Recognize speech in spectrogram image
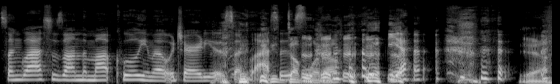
sunglasses on the mop cool emote, which already is sunglasses. Double it up. yeah. yeah.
